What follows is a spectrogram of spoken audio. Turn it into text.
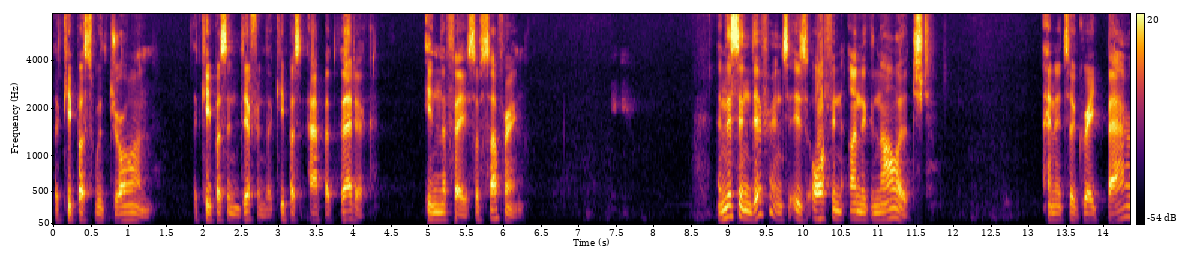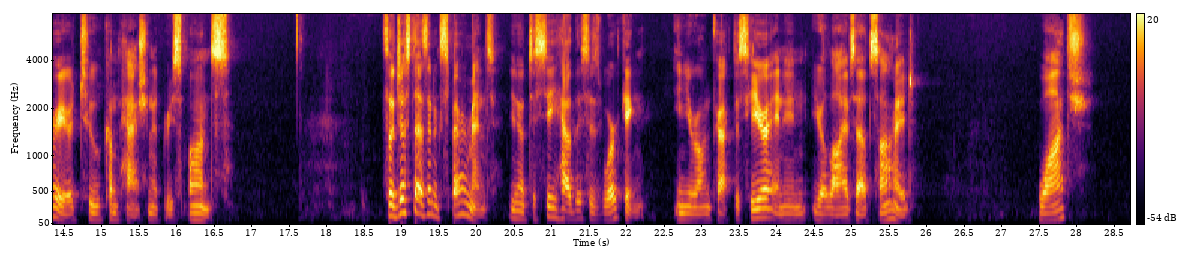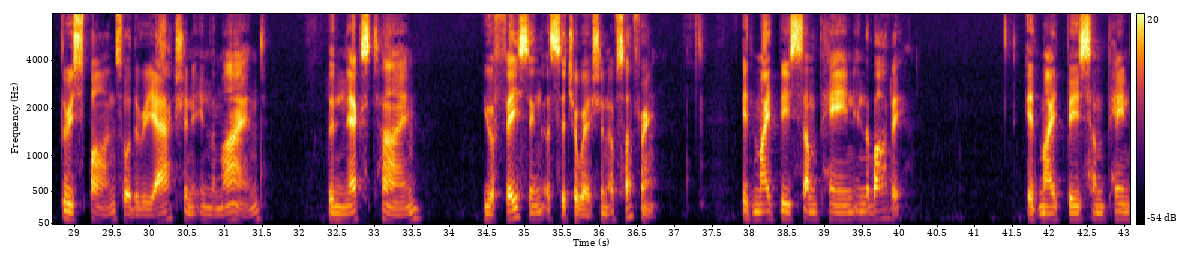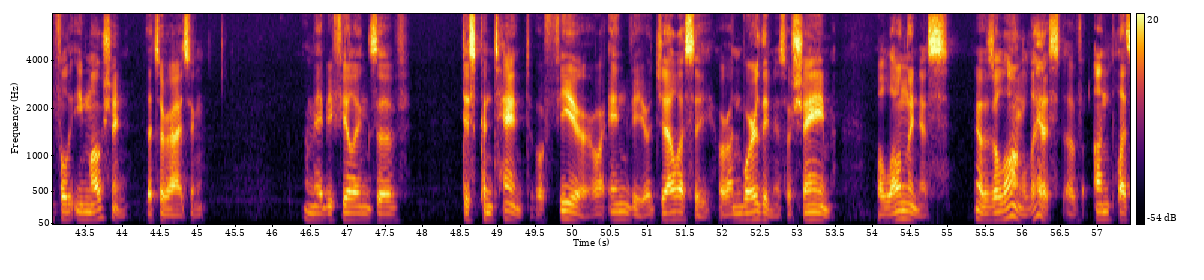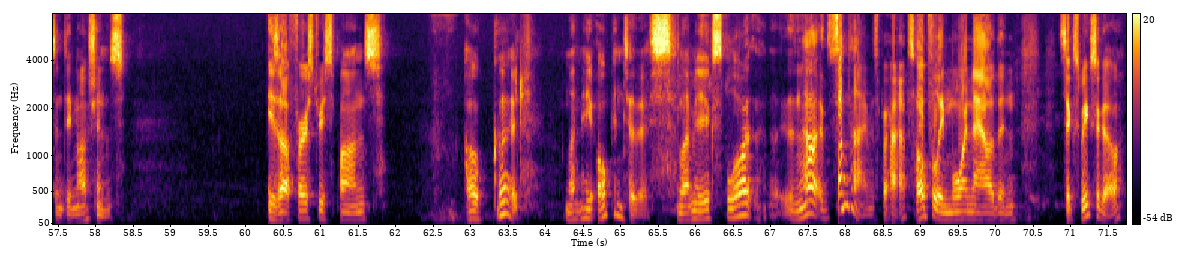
that keep us withdrawn, that keep us indifferent, that keep us apathetic in the face of suffering. And this indifference is often unacknowledged, and it's a great barrier to compassionate response. So, just as an experiment, you know, to see how this is working in your own practice here and in your lives outside. Watch the response or the reaction in the mind the next time you're facing a situation of suffering. It might be some pain in the body. It might be some painful emotion that's arising. Or maybe feelings of discontent or fear or envy or jealousy or unworthiness or shame or loneliness. You know, there's a long list of unpleasant emotions. Is our first response, oh, good, let me open to this, let me explore? No, sometimes, perhaps, hopefully more now than six weeks ago.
